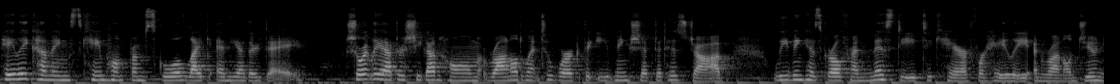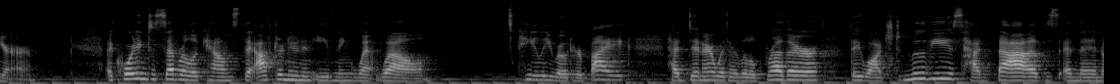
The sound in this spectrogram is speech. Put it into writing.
Haleigh Cummings came home from school like any other day. Shortly after she got home, Ronald went to work the evening shift at his job, leaving his girlfriend Misty to care for Haleigh and Ronald Jr. According to several accounts, the afternoon and evening went well. Haleigh rode her bike, had dinner with her little brother, they watched movies, had baths, and then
